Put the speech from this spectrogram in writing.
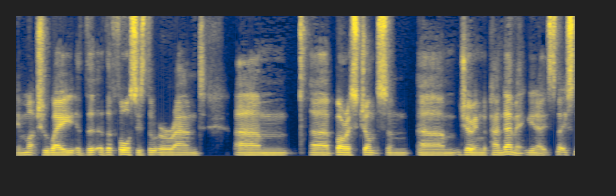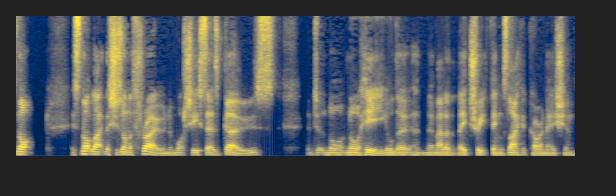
in much of the way the, the forces that were around um, uh, Boris Johnson um, during the pandemic? You know, it's it's not it's not like that she's on a throne and what she says goes nor nor he, although uh, no matter that they treat things like a coronation,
